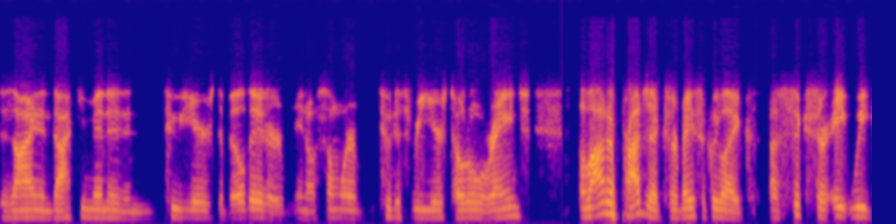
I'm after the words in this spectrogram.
design and document it and two years to build it, or, you know, somewhere two to three years total range, a lot of projects are basically like a six or eight week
